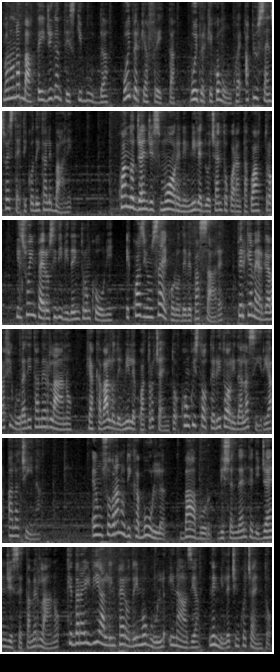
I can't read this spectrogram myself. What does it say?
ma non abbatte i giganteschi Buddha, vuoi perché ha fretta, vuoi perché comunque ha più senso estetico dei talebani. Quando Gengis muore nel 1244, il suo impero si divide in tronconi e quasi un secolo deve passare perché emerga la figura di Tamerlano, che a cavallo del 1400 conquistò territori dalla Siria alla Cina. È un sovrano di Kabul, Babur, discendente di Gengis e Tamerlano, che darà il via all'impero dei Moghul in Asia nel 1500.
